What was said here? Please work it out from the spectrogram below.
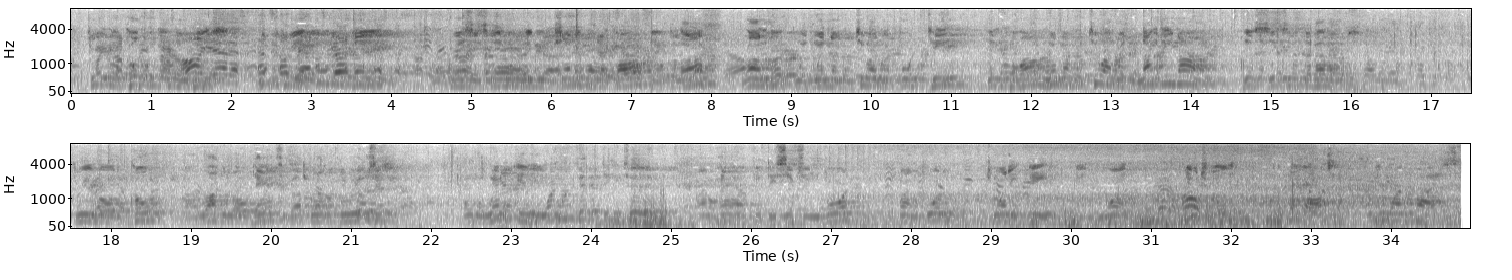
Oh, Phil Talar, Ron Burke with win number 214, Dave Palone, win number 299 this season at the. Three-year-old Colt, uh, Rock and Roll Dance is up front cruising. home a winner in 152. Final half 56 and 4. Final quarter 28 and 1. Mutually, the playoffs 41 5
